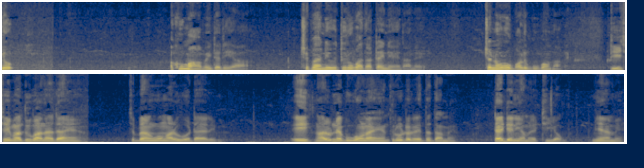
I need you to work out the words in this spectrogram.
ချုပ်အခုမှမိတ်တက်တွေကဂျပန်တွေကိုသူတို့ဘာသာတိုက်နေတာနဲ့ကျွန်တော်တို့ဘာလို့ပူပေါင်းတာလဲဒီအချိန်မှာသူ့ဘာသာတိုက်ရင်ဂျပန်ကငါတို့ကိုတိုက်ရလိမ့်မယ်အေးငါတို့နဲ့ပူပေါင်းလိုက်ရင်သူတို့တော်လည်းတက်တာမယ်တိုက်တဲ့နေရာမှာလည်းထိရောက်မြန်မယ်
